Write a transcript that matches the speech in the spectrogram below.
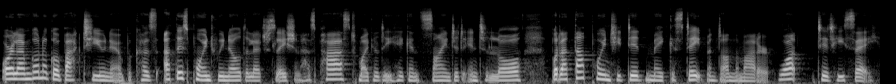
Orla, I'm going to go back to you now because at this point we know the legislation has passed. Michael D. Higgins signed it into law, but at that point he did make a statement on the matter. What did he say?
